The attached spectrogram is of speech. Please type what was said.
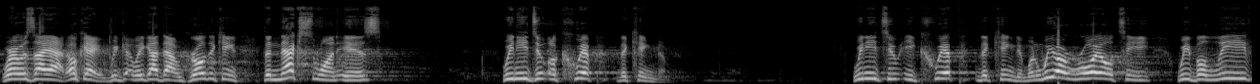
Where was I at? Okay, we got, we got that. Grow the kingdom. The next one is we need to equip the kingdom. We need to equip the kingdom. When we are royalty, we believe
